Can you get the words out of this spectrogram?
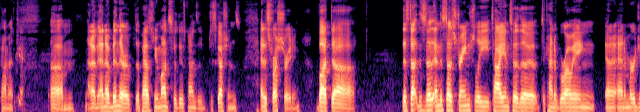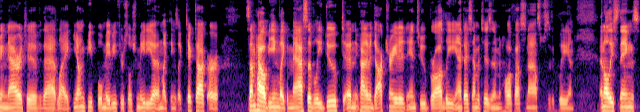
comment. Yeah. Um, and I've and I've been there the past few months with these kinds of discussions, and it's frustrating. But uh, this does this does and this does strangely tie into the to kind of growing and, emerging narrative that like young people maybe through social media and like things like TikTok are somehow being like massively duped and kind of indoctrinated into broadly anti-Semitism and Holocaust denial specifically and and all these things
